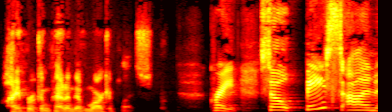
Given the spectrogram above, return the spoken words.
hyper competitive marketplace. Great. So based on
